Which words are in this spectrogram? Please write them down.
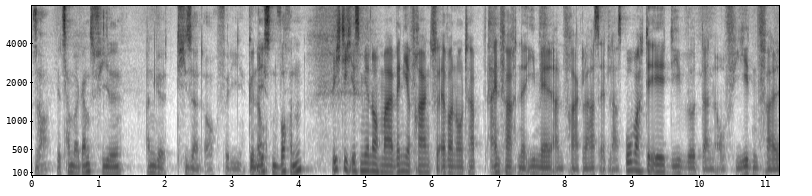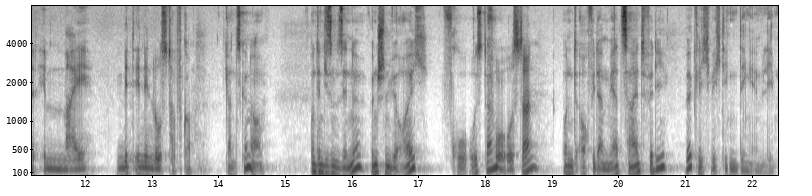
So, jetzt haben wir ganz viel angeteasert auch für die Genau. nächsten Wochen. Wichtig ist mir nochmal, wenn ihr Fragen zu Evernote habt, einfach eine E-Mail an fraglars.larsbobach.de. Die wird dann auf jeden Fall im Mai mit in den Lostopf kommen. Ganz genau. Und in diesem Sinne wünschen wir euch frohe Ostern Frohe Ostern. und auch wieder mehr Zeit für die wirklich wichtigen Dinge im Leben.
